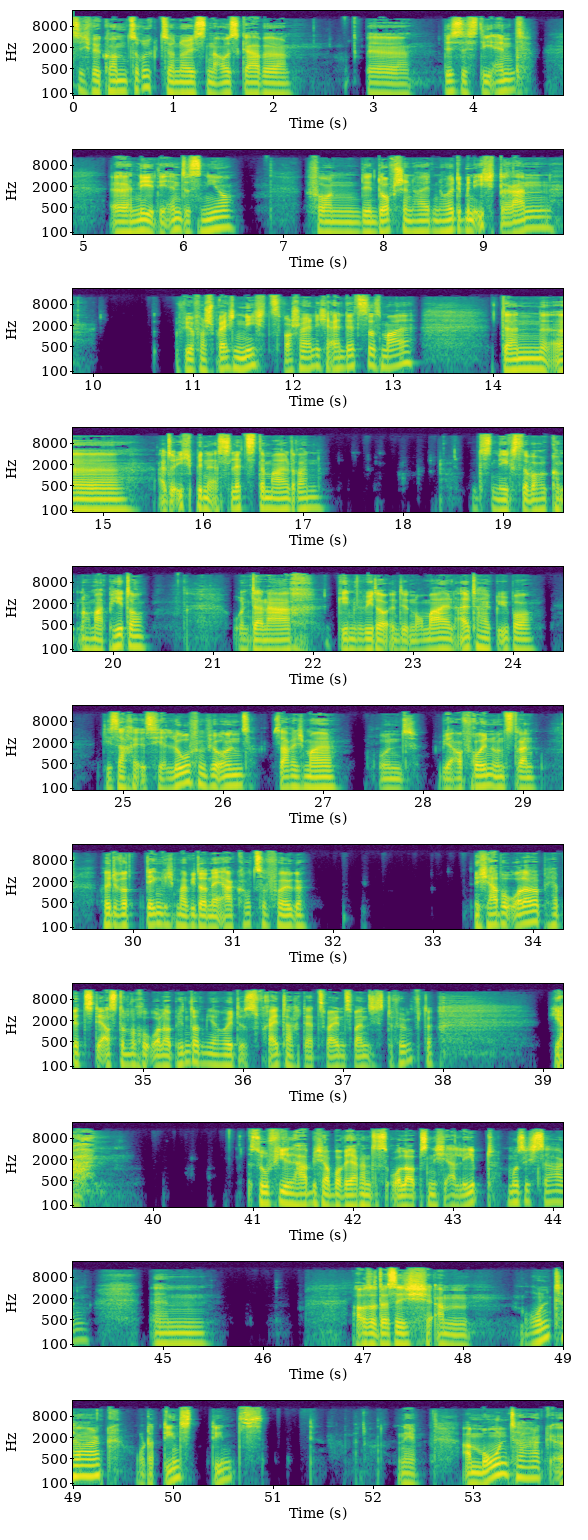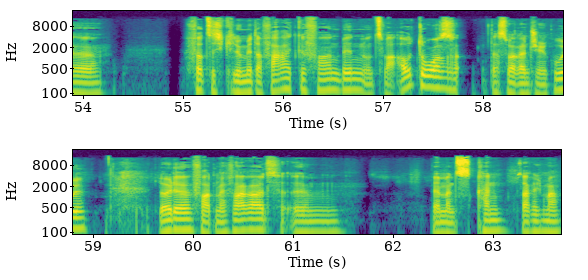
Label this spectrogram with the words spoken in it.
Herzlich willkommen zurück zur neuesten Ausgabe äh, This is the End. Äh, nee, The End is near von den Dorfschönheiten. Heute bin ich dran. Wir versprechen nichts, wahrscheinlich ein letztes Mal. Dann, äh, also ich bin das letzte Mal dran. Das nächste Woche kommt nochmal Peter. Und danach gehen wir wieder in den normalen Alltag über. Die Sache ist hier laufen für uns, sag ich mal. Und wir erfreuen uns dran. Heute wird, denke ich mal, wieder eine eher kurze Folge. Ich habe Urlaub, ich habe jetzt die erste Woche Urlaub hinter mir. Heute ist Freitag, der 22.05. Ja, so viel habe ich aber während des Urlaubs nicht erlebt, muss ich sagen. Ähm, außer dass ich am Montag oder Dienst, Dienst, nee, am Montag äh, 40 Kilometer Fahrrad gefahren bin und zwar Outdoors. Das war ganz schön cool. Leute, fahrt mehr Fahrrad, ähm, wenn man es kann, sag ich mal.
